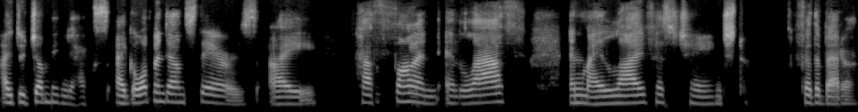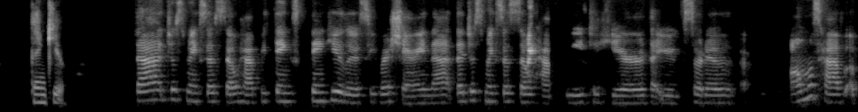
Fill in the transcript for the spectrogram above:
I do jumping jacks, I go up and down stairs, I have fun and laugh, and my life has changed for the better. Thank you that just makes us so happy. Thanks. Thank you, Lucy, for sharing that. That just makes us so happy to hear that you sort of almost have a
